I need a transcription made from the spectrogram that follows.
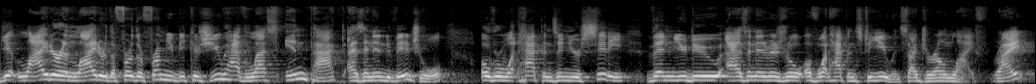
get lighter and lighter the further from you because you have less impact as an individual over what happens in your city than you do as an individual of what happens to you inside your own life, right?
